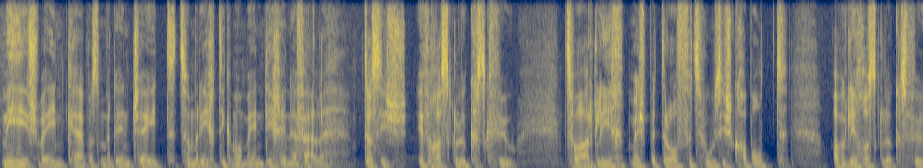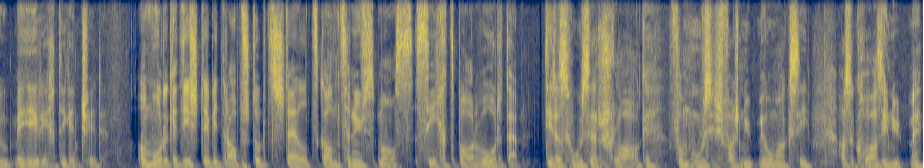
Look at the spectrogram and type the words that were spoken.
Wir haben Schwein gehabt, dass wir den Entscheid zum richtigen Moment fällen können. Das ist einfach ein Glücksgefühl. Zwar gleich, man ist betroffen, das Haus ist kaputt, aber gleich auch das Glücksgefühl, wir haben richtig entschieden. Am Morgen ist bei der Absturzstelle das ganze Ausmaß sichtbar geworden. Die das Haus erschlagen. Vom Haus war fast nichts mehr rum, also quasi nichts mehr.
